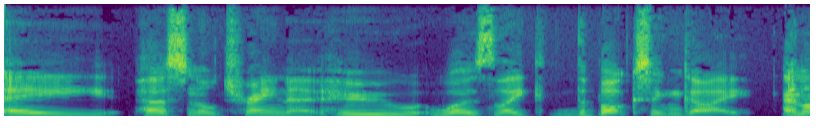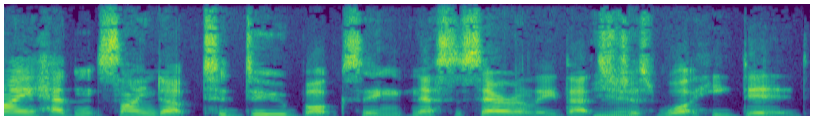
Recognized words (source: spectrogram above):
a personal trainer who was like the boxing guy. And I hadn't signed up to do boxing necessarily. That's Yeah. just what he did.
